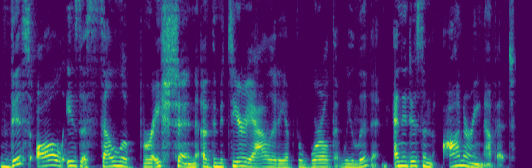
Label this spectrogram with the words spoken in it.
This all is a celebration of the materiality of the world that we live in, and it is an honoring of it.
